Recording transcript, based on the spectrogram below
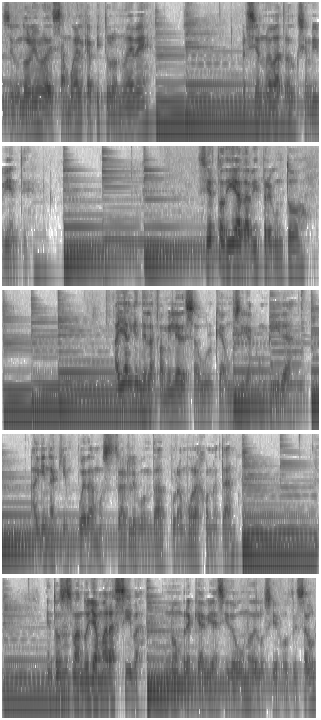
Segundo libro de Samuel, capítulo 9, versión nueva traducción viviente. Cierto día David preguntó, ¿hay alguien de la familia de Saúl que aún siga con vida? ¿Alguien a quien pueda mostrarle bondad por amor a Jonatán? Entonces mandó llamar a Siba, un hombre que había sido uno de los siervos de Saúl.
